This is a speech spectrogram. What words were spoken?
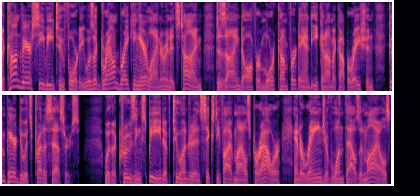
The Convair CV-240 was a groundbreaking airliner in its time, designed to offer more comfort and economic operation compared to its predecessors. With a cruising speed of 265 miles per hour and a range of 1,000 miles,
